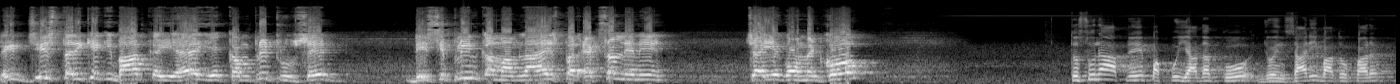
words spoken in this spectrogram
लेकिन जिस तरीके की बात कही है, ये कंप्लीट रूप से डिसिप्लिन का मामला है। इस पर एक्शन लेने चाहिए गवर्नमेंट को। तो सुना आपने पप्पू यादव को, जो इन सारी बातों पर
